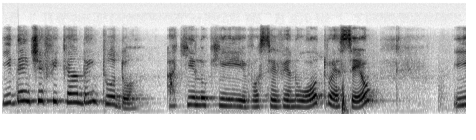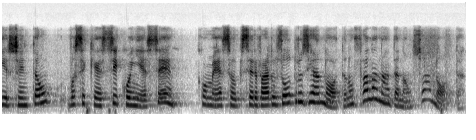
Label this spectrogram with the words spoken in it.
identificando em tudo. Aquilo que você vê no outro é seu. Isso, então, você quer se conhecer? Começa a observar os outros e anota. Não fala nada não, só anota.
